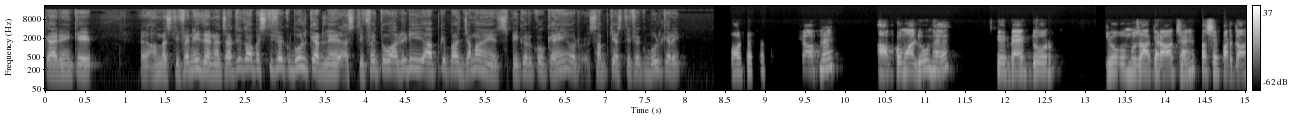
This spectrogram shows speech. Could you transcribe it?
कह रहे हैं कि हम इस्तीफ़े नहीं देना चाहते तो आप इस्तीफ़े कबूल कर लें। इस्तीफ़े तो ऑलरेडी आपके पास जमा हैं, स्पीकर को कहें और सबके इस्तीफ़े कबूल करें। बहुत अच्छा आपने। आपको मालूम है कि बैकडोर जो मुजाकरात हैं, पस पर्दा,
